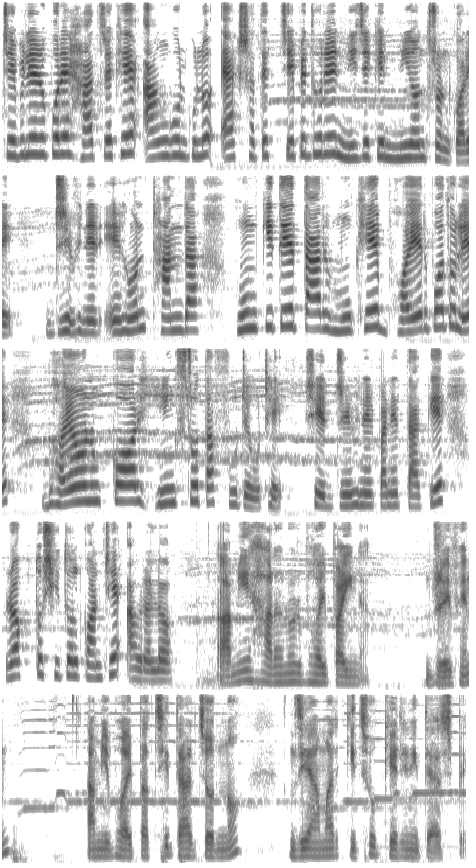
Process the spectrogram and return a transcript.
টেবিলের উপরে হাত রেখে আঙ্গুলগুলো একসাথে চেপে ধরে নিজেকে নিয়ন্ত্রণ করে। ড্রেভিনের এহন ঠান্ডা হুমকিতে তার মুখে ভয়ের বদলে ভয়ঙ্কর হিংস্রতা ফুটে ওঠে। সে ড্রেভিনের পানে তাকে রক্ত শীতল কণ্ঠে আওড়ালো। আমি হারানোর ভয় পাই না। ড্রেভেন, আমি ভয় পাচ্ছি তার জন্য যে আমার কিছু কেড়ে নিতে আসবে।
